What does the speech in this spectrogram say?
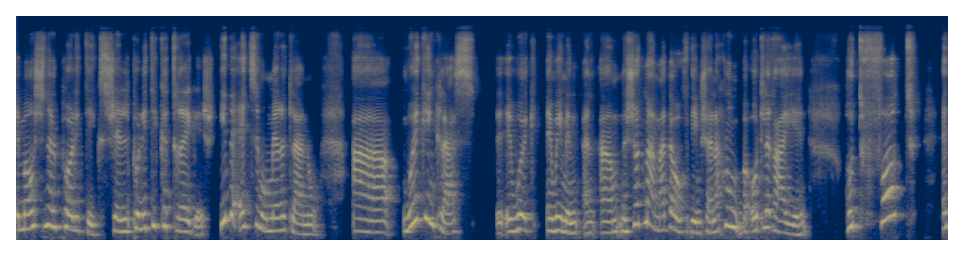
emotional politics, של פוליטיקת רגש, היא בעצם אומרת לנו, ה-working class, women, נשות מעמד העובדים שאנחנו באות לראיין, הודפות את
